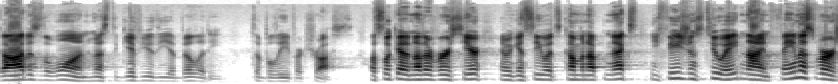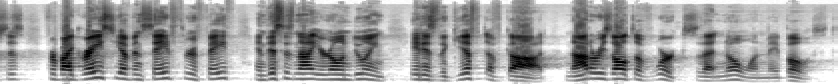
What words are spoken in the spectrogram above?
God is the one who has to give you the ability to believe or trust. Let's look at another verse here, and we can see what's coming up next. Ephesians 2 8 9. Famous verses. For by grace you have been saved through faith, and this is not your own doing. It is the gift of God, not a result of works, so that no one may boast.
